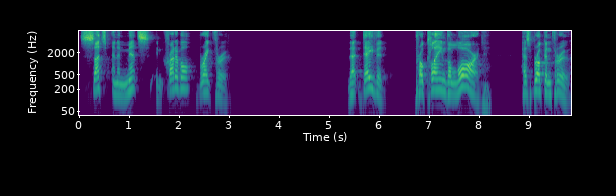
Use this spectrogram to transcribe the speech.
such an immense, incredible breakthrough that David proclaimed the Lord has broken through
